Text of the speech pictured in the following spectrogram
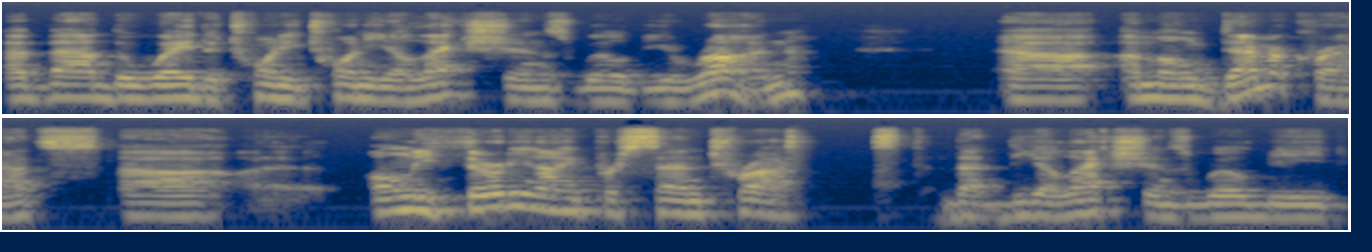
about the way the 2020 elections will be run. Uh, among Democrats, uh, only 39% trust that the elections will be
